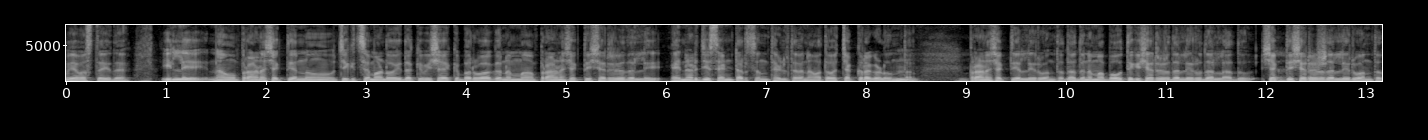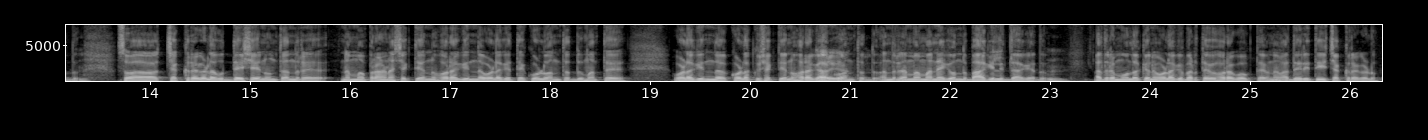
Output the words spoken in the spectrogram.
ವ್ಯವಸ್ಥೆ ಇದೆ. ಇಲ್ಲಿ ನಾವು ಪ್ರಾಣಶಕ್ತಿಯನ್ನು ಚಿಕಿತ್ಸೆ ಮಾಡುವ ಇದಕ್ಕೆ ವಿಷಯಕ್ಕೆ ಬರುವಾಗ ನಮ್ಮ ಪ್ರಾಣಶಕ್ತಿ ಶರೀರದಲ್ಲಿ ಎನರ್ಜಿ ಸೆಂಟರ್ಸ್ ಅಂತ ಹೇಳ್ತೇವೆ ನಾವು, ಅಥವಾ ಚಕ್ರಗಳು ಅಂತ. ಪ್ರಾಣಶಕ್ತಿಯಲ್ಲಿ ಇರುವಂತದ್ದು ಅದು ನಮ್ಮ ಭೌತಿಕ ಶರೀರದಲ್ಲಿ ಇರುವುದಲ್ಲ ಅದು ಶಕ್ತಿ ಶರೀರದಲ್ಲಿ ಇರುವಂಥದ್ದು ಸೊ ಆ ಚಕ್ರಗಳ ಉದ್ದೇಶ ಏನು ಅಂತಂದರೆ ನಮ್ಮ ಪ್ರಾಣಶಕ್ತಿಯನ್ನು ಹೊರಗಿಂದ ಒಳಗೆ ತೆಕೊಳ್ಳುವಂಥದ್ದು ಮತ್ತು ಒಳಗಿಂದ ಕೊಳಕು ಶಕ್ತಿಯನ್ನು ಹೊರಗೆ ಹಾಕುವಂಥದ್ದು. ಅಂದರೆ ನಮ್ಮ ಮನೆಗೆ ಒಂದು ಬಾಗಿಲಿದ್ದಾಗೆ ಅದು. ಅದರ ಮೂಲಕನೇ ಒಳಗೆ ಬರ್ತೇವೆ ಹೊರಗೆ ಹೋಗ್ತೇವೆ ನಾವು. ಅದೇ ರೀತಿ ಚಕ್ರಗಳು.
